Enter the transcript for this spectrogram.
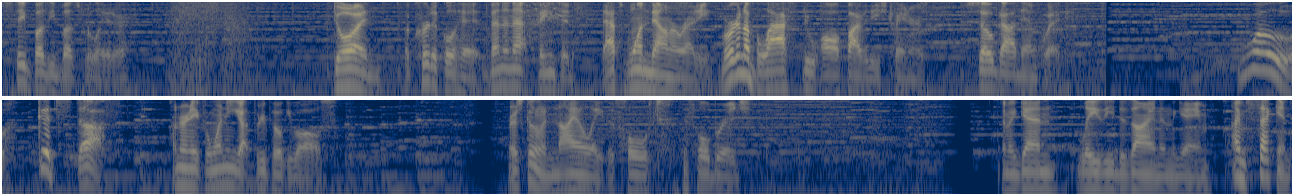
Stay Buzzy Buzz for later. Done. A critical hit. Venonat fainted. That's one down already. We're going to blast through all five of these trainers so goddamn quick. Whoa. Good stuff. 108 for winning. You got three Pokeballs. We're just going to annihilate this whole this whole bridge. And again, lazy design in the game. I'm second.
